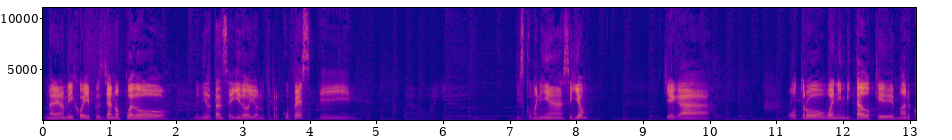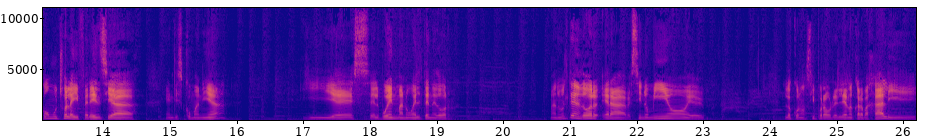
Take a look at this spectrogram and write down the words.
Mariano me dijo, oye, pues ya no puedo venir tan seguido, yo no te preocupes. Y. Discomanía siguió. Llega otro buen invitado que marcó mucho la diferencia en Discomanía y es el buen Manuel Tenedor. Manuel Tenedor era vecino mío, eh, lo conocí por Aureliano Carvajal y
